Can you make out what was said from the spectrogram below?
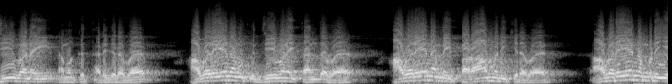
ஜீவனை நமக்கு தருகிறவர். அவரே நமக்கு ஜீவனை தந்தவர். அவரே நம்மை பராமரிக்கிறவர். அவரே நம்முடைய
